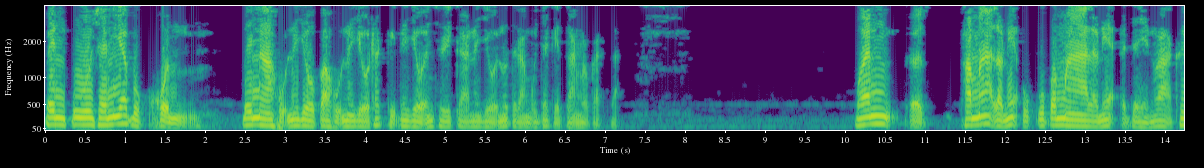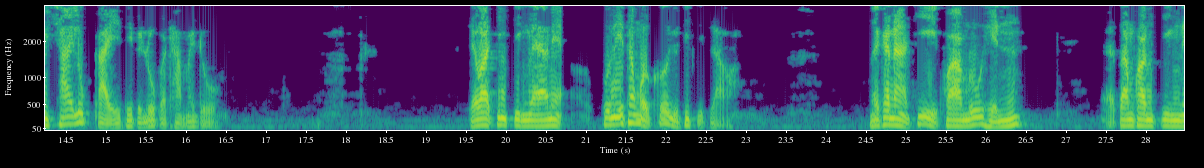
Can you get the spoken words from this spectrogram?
เป็นปูชนียบุคคล เป็นนาหุนโยปาหุนโยทักกินโยอัญชริกานโยนุตรังบุญเกตังโลกัสสะเหมือนธรรมะเหล่านี้อุปมาเหล่านี้จะเห็นว่าคือใช้ลูกไก่ที่เป็นรูปธรรมให้ดู แต่ว่าจริง ๆ แล้วเนี่ยพวกนี้ทั้งหมดก็อยู่ที่จิตเรา ในขณะที่ความรู้เห็น ตามความจริงใน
